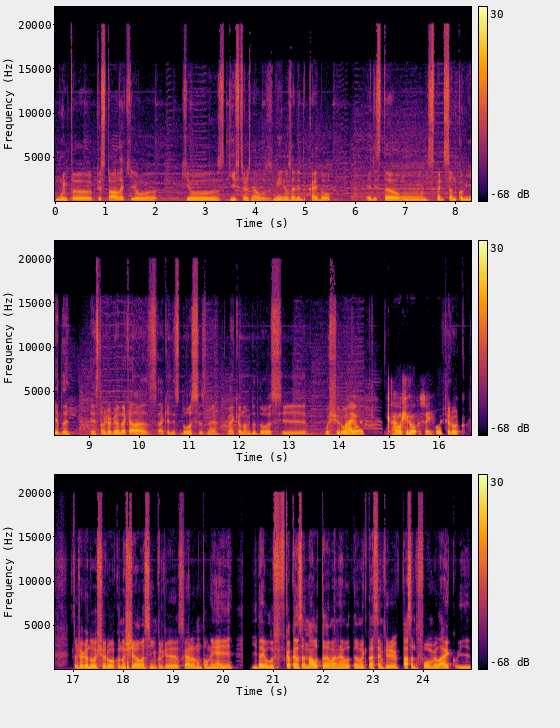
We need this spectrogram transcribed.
muito pistola que, o, que os gifters, né? Os minions ali do Kaido eles estão desperdiçando comida, eles estão jogando aquelas, aqueles doces, né? Como é que é o nome do doce? Oshiroko, Maio. Ah, Oshiroko, isso aí. Oshiroko. Estão jogando Oshiroko no chão, assim, porque os caras não estão nem aí. E daí o Luffy fica pensando na Otama, né? Otama que tá sempre passando fome lá e, e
